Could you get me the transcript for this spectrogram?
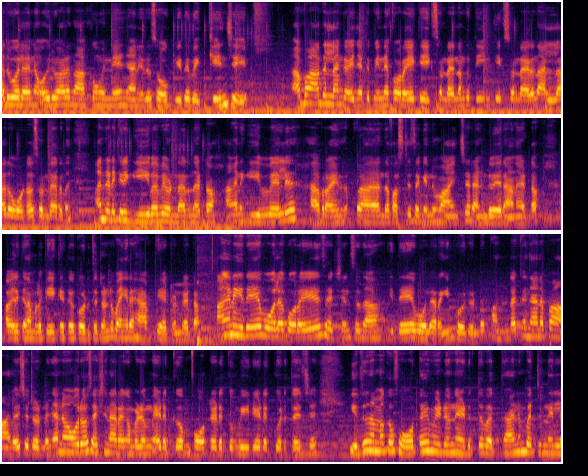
അതുപോലെ തന്നെ ഒരുപാട് നാക്ക് മുന്നേ ഞാനിത് സോക്ക് ചെയ്ത് വെക്കുകയും ചെയ്യും. അപ്പോൾ അതെല്ലാം കഴിഞ്ഞിട്ട് പിന്നെ കുറേ കേക്ക്സ് ഉണ്ടായിരുന്നു. നമുക്ക് തീം കേക്ക്സ് ഉണ്ടായിരുന്നു അല്ലാതെ ഓർഡേഴ്സ് ഉണ്ടായിരുന്നു. അതിന്റെ ഇടയ്ക്ക് ഒരു ഗീവ് അവേ ഉണ്ടായിരുന്നു കേട്ടോ. അങ്ങനെ ഗീവ് അവേയിൽ എന്താ ഫസ്റ്റ് സെക്കൻഡ് വാങ്ങിച്ച രണ്ടുപേരാണ് കേട്ടോ. അവർക്ക് നമ്മൾ കേക്കൊക്കെ കൊടുത്തിട്ടുണ്ട്. ഭയങ്കര ഹാപ്പി ആയിട്ടുണ്ട് കേട്ടോ. അങ്ങനെ ഇതേപോലെ കുറേ സെക്ഷൻസ് ഇതാ ഇതേപോലെ ഇറങ്ങി പോയിട്ടുണ്ട്. പണ്ടൊക്കെ ഞാനിപ്പോൾ ആലോചിച്ചിട്ടുണ്ട്. ഞാൻ ഓരോ സെക്ഷൻ ഇറങ്ങുമ്പോഴും എടുക്കും ഫോട്ടോ എടുക്കും വീഡിയോ എടുക്കും എടുത്ത് വെച്ച്. ഇത് നമുക്ക് ഫോട്ടോയും വീഡിയോ ഒന്നും എടുത്ത് വെക്കാനും പറ്റുന്നില്ല.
